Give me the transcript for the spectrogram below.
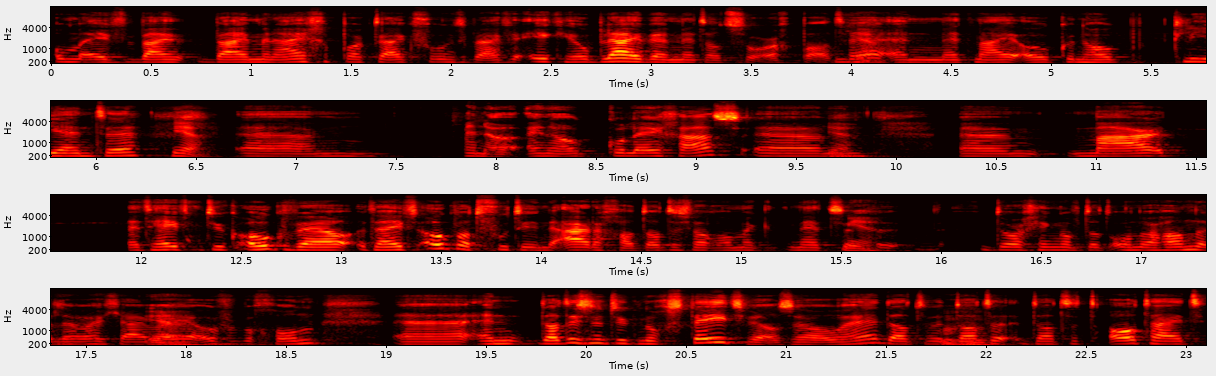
om even bij, bij mijn eigen praktijkvoering te blijven, ik heel blij ben met dat zorgpad. Hè? Ja. En met mij ook een hoop cliënten. ja. Ehm, en, en ook collega's. Ja. maar het heeft natuurlijk ook wel, het heeft ook wat voeten in de aarde gehad. Dat is waarom ik net Ja. eh, doorging op dat onderhandelen wat jij, waar Ja. je over begon. Eh, en dat is natuurlijk nog steeds wel zo, hè? Dat, we, Mhm. dat, dat het altijd.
